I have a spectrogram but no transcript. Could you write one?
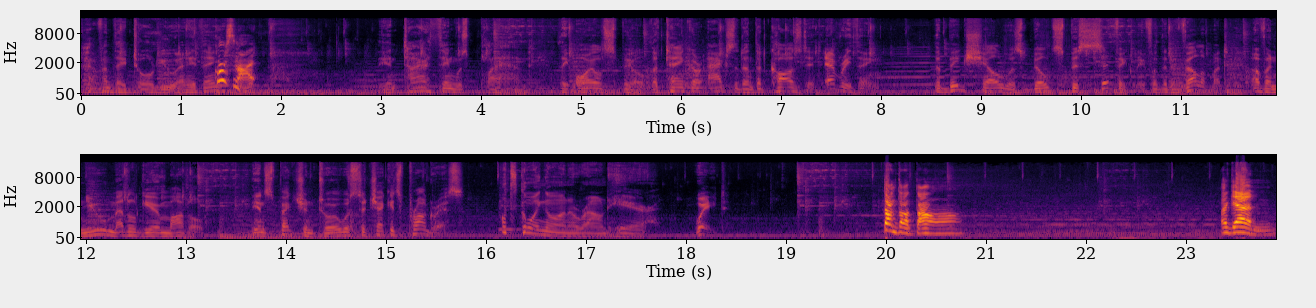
Haven't they told you anything? Of course not. The entire thing was planned. The oil spill, the tanker accident that caused it, everything. The big shell was built specifically for the development of a new Metal Gear model. The inspection tour was to check its progress. What's going on around here? Wait, Dun dun dun. Again,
